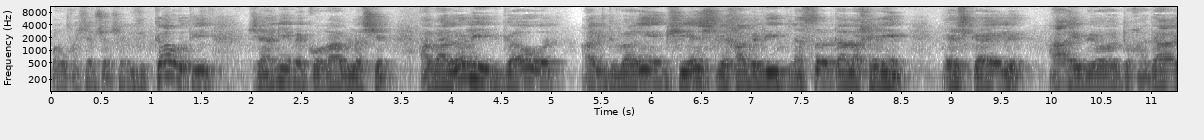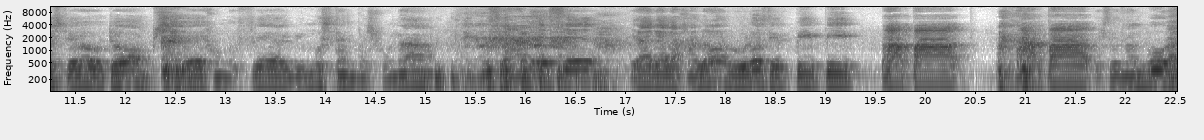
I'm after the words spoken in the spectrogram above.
ברוך השם שהשם זיכה אותי, שאני מקורב לשם. אבל לא להתגאות על דברים שיש לך ולהתנסות על אחרים. יש כאלה, אה, הביאו אותו חדש, תראה אותו, איך הוא נוסע, הביא מוסטנג בשכונה, נוסע על עשר, יד על החלון, והוא לא עושה פי פי, פאפ פאפ, פאפ פאפ, יש לו זמבורה.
